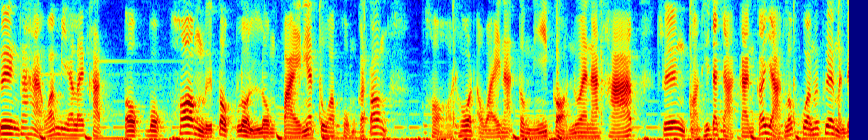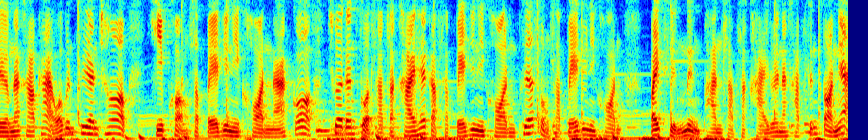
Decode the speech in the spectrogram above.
ซึ่งถ้าหากว่ามีอะไรขัดตกบกพร่องหรือตกหล่นลงไปเนี่ยตัวผมก็ต้อง ขอโทษเอาไว้นะตรงนี้ก่อนด้วยนะครับ ซึ่งก่อนที่จะจากกันก็อยากรบกวนเพื่อนๆเหมือนเดิมนะครับ ถ้าหากว่าเพื่อนๆชอบคลิปของ Space Unicorn นะ ก็ช่วยกันกด Subscribe ให้กับ Space Unicorn เพื่อส่ง Space Unicorn ไปถึง 1,000 Subscribe ด้วยนะครับ ซึ่งตอนเนี้ย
